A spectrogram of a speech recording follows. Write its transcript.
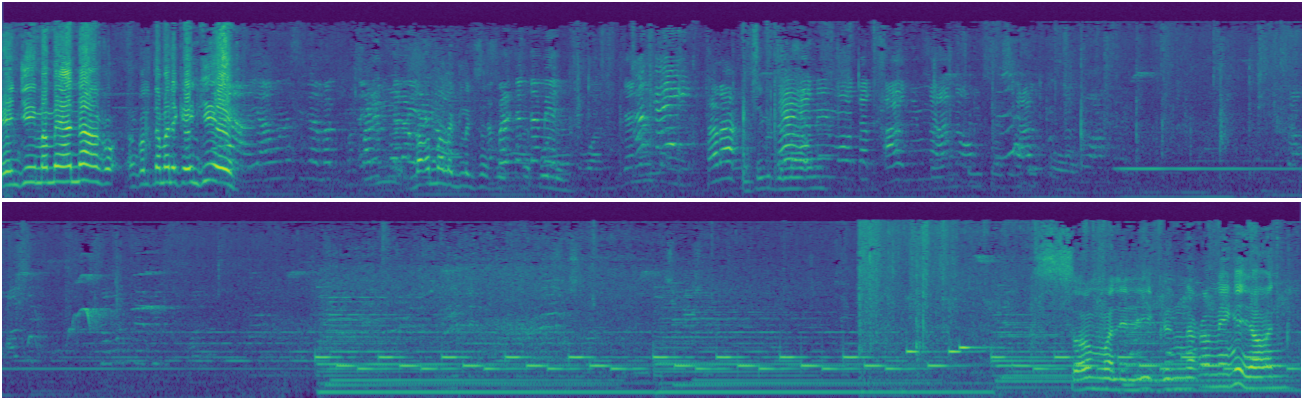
Kenji, mamaya na. Ang, ang kulit naman ni Kenji eh. Baka malaglag sa, sa, sa puling. Tara! Sige, dyan na ano. mo, tat anim na ano. So, maliligo na kami ngayon.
